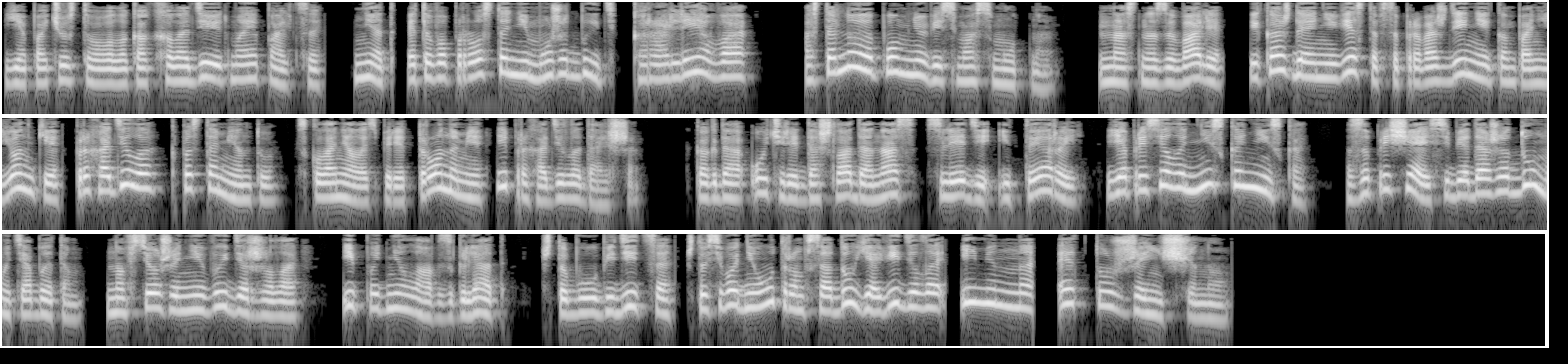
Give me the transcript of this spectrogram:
Я почувствовала, как холодеют мои пальцы, нет, этого просто не может быть. Королева. Остальное помню весьма смутно. Нас называли, и каждая невеста в сопровождении компаньонки проходила к постаменту, склонялась перед тронами и проходила дальше. Когда очередь дошла до нас с леди и Терой, я присела низко-низко, запрещая себе даже думать об этом, но все же не выдержала и подняла взгляд, чтобы убедиться, что сегодня утром в саду я видела именно эту женщину.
